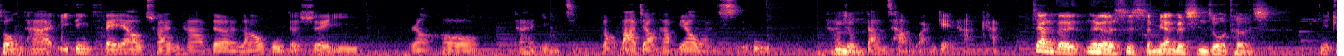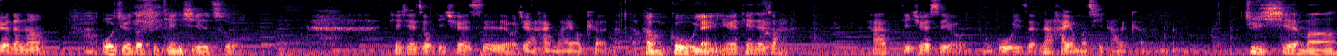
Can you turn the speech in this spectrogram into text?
从他一定非要穿他的老虎的睡衣，然后他很应景，老爸叫他不要玩食物，他就当场玩给他看。这样的那个是什么样的星座特质？你觉得呢？我觉得是天蝎座。天蝎座的确是，我觉得还蛮有可能的。很故意，因为天蝎座他的确是有很故意的。那还有没有其他的可能呢？巨蟹吗？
